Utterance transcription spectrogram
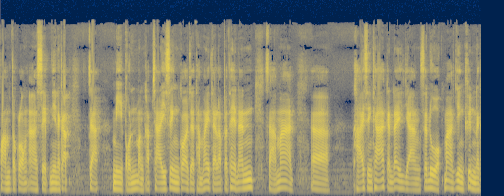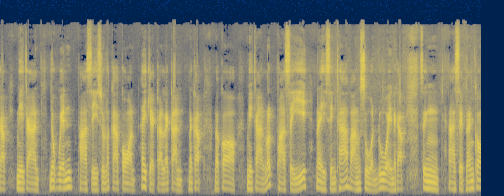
ความตกลงอาเซบนี่นะครับจะมีผลบังคับใช้ ซึ่งก็จะทำให้แต่ละประเทศนั้นสามารถ ขายสินค้ากันได้อย่างสะดวกมากยิ่งขึ้นนะครับ มีการยกเว้นภาษีศุลกากรให้แก่กันและกันนะครับ แล้วก็มีการลดภาษีในสินค้าบางส่วนด้วยนะครับ ซึ่งอาเซบนั้นก็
